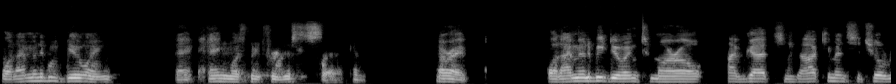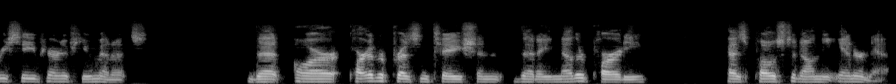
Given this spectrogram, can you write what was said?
what I'm going to be doing, hang with me for just a second. All right, what I'm going to be doing tomorrow, I've got some documents that you'll receive here in a few minutes that are part of a presentation that another party has posted on the internet.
